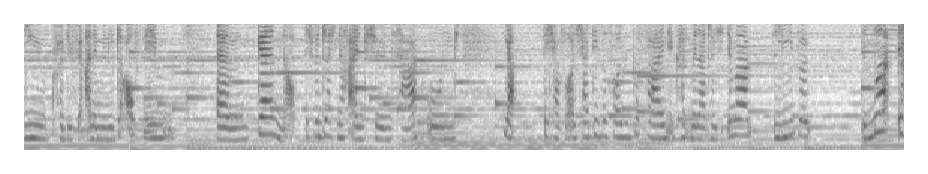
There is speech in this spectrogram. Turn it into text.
Die könnt ihr für eine Minute aufnehmen. Ähm, genau. Ich wünsche euch noch einen schönen Tag und ja, ich hoffe, euch hat diese Folge gefallen. Ihr könnt mir natürlich immer liebe, immer, ja,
